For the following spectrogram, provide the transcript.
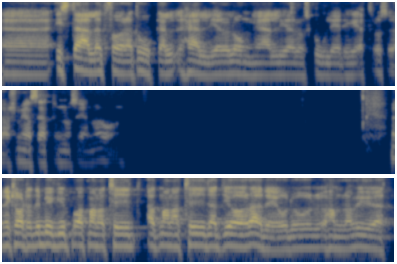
Eh, istället för att åka helger och långhelger och skolledigheter och sådär som vi har sett under senare år. Men det är klart att det bygger på att man har tid att, man har tid att göra det och då hamnar vi ju ett,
